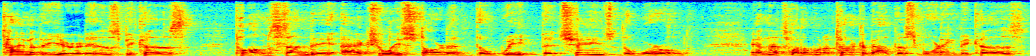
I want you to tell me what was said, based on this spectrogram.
time of the year it is because Palm Sunday actually started the week that changed the world. And that's what I want to talk about this morning because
